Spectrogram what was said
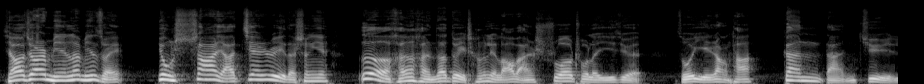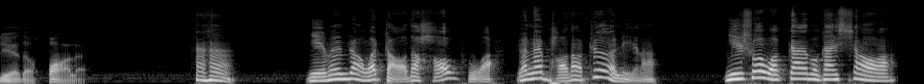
小娟抿了抿嘴。用沙哑尖锐的声音，恶狠狠地对城里老板说出了一句足以让他肝胆俱裂的话来：“哼哼，你们让我找的好苦啊，原来跑到这里了，你说我该不该笑啊？”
